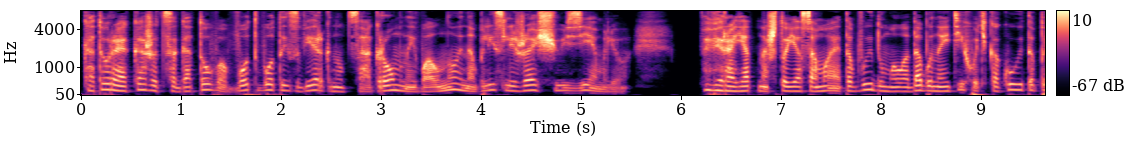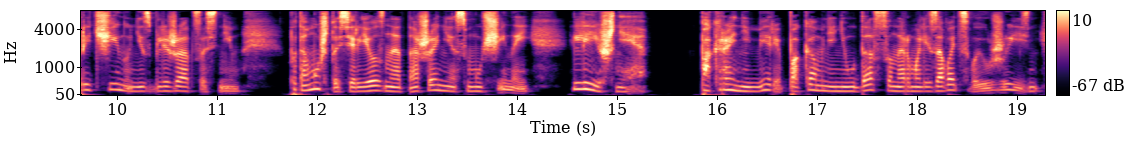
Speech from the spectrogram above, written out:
которая, кажется, готова вот-вот извергнуться огромной волной на близлежащую землю — Вероятно, что я сама это выдумала, дабы найти хоть какую-то причину не сближаться с ним, потому что серьезные отношения с мужчиной лишние. По крайней мере, пока мне не удастся нормализовать свою жизнь.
